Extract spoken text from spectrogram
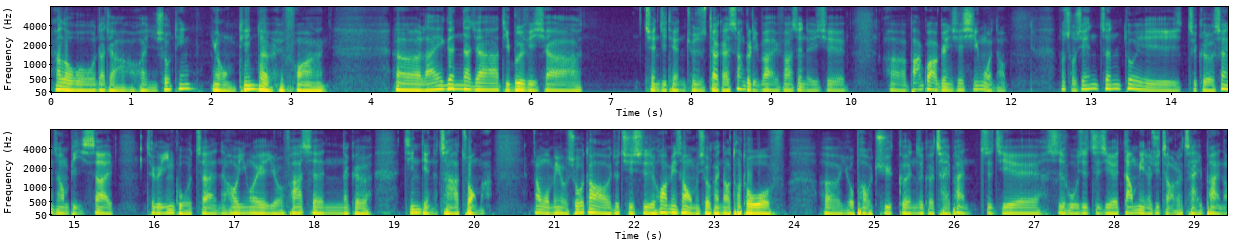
Hello，大家好，欢迎收听永听的 F1。呃，来跟大家 debrief 一下前几天，就是大概上个礼拜发生的一些呃八卦跟一些新闻哦。那首先针对这个上一场比赛，这个英国站，然后因为有发生那个经典的擦撞嘛。那我们有说到，就其实画面上我们是有看到 Toto Wolf，呃，有跑去跟这个裁判直接，似乎是直接当面的去找了裁判哦。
